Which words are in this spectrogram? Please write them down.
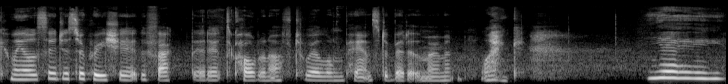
Can we also just appreciate the fact that it's cold enough to wear long pants to bed at the moment? Like, yay!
